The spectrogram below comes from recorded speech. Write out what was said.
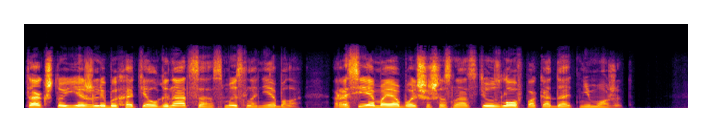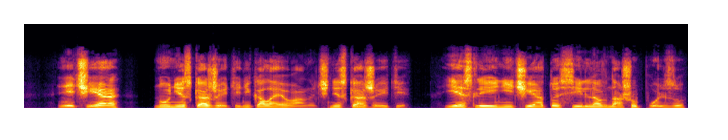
Так что, ежели бы хотел гнаться, смысла не было. Россия моя больше 16 узлов пока дать не может. Ничья? Ну не скажите, Николай Иванович, не скажите. Если и ничья, то сильно в нашу пользу.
